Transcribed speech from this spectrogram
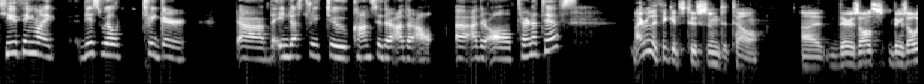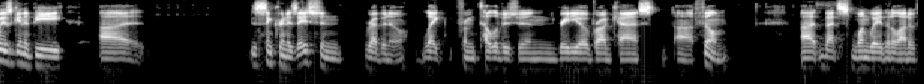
do you think like this will trigger uh, the industry to consider other uh, other alternatives? I really think it's too soon to tell. Uh, there's also there's always going to be uh, synchronization revenue, like from television, radio, broadcast, uh, film. Uh, that's one way that a lot of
